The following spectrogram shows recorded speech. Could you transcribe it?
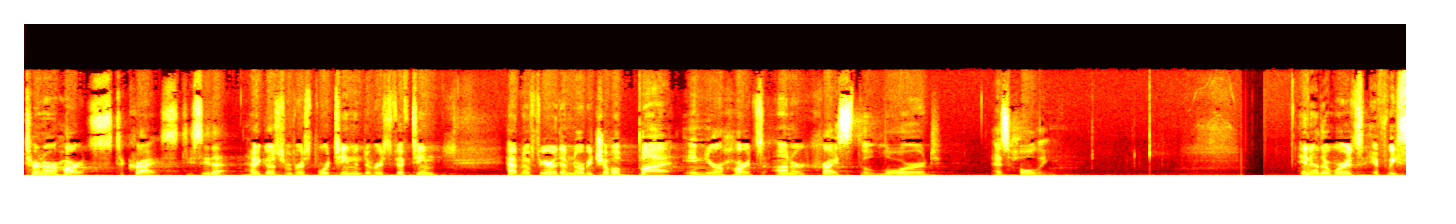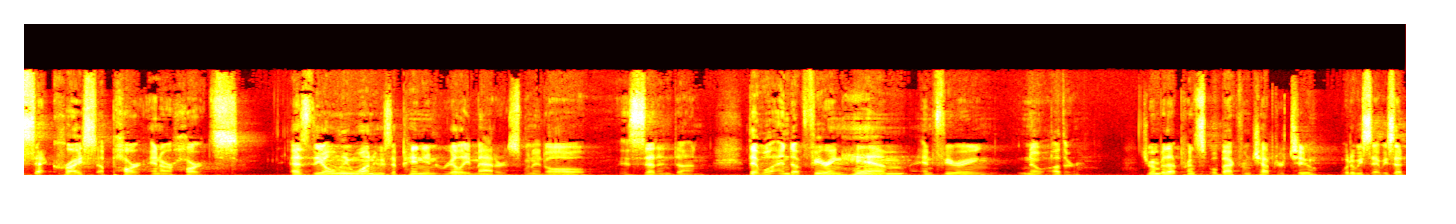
turn our hearts to Christ. Do you see that? How he goes from verse 14 into verse 15? Have no fear of them, nor be troubled, but in your hearts honor Christ the Lord as holy. In other words, if we set Christ apart in our hearts, as the only one whose opinion really matters when it all is said and done, then we'll end up fearing him and fearing no other. Do you remember that principle back from chapter 2? What did we say? We said,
